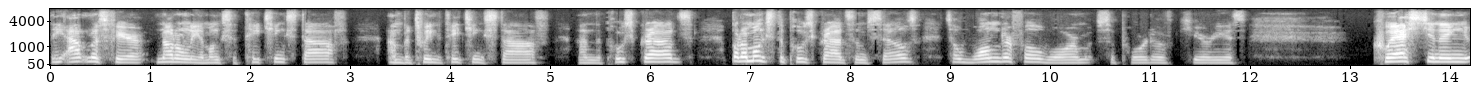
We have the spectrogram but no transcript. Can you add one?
the atmosphere, not only amongst the teaching staff and between the teaching staff and the postgrads, but amongst the postgrads themselves, it's a wonderful, warm, supportive, curious, questioning,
